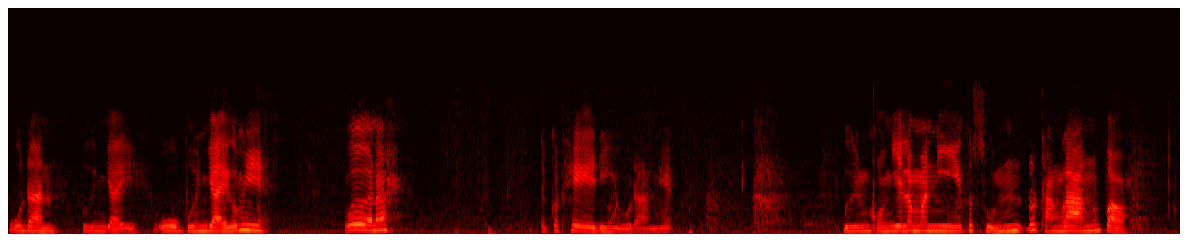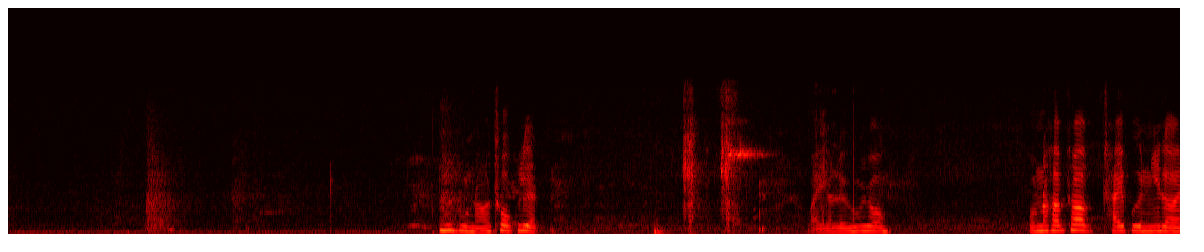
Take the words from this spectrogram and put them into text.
อู้ดัน ปืนใหญ่ อู้ปืนใหญ่ก็มี เวอร์นะ แต่ก็เท่ดีอยู่ด่านเนี้ย ปืนของเยอรมนีกระสุนรถถังรางหรือเปล่าฤดูหนาวโชคเลือด ไปกันเลยคุณผู้ชม ผมนะครับชอบใช้ปืนนี้เลย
